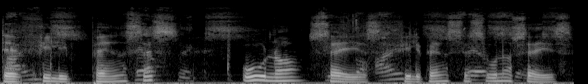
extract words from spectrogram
de Filipenses 1.6. Filipenses 1.6.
